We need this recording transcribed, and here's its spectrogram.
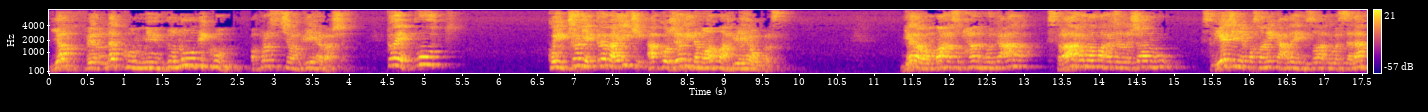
Jagfir lakum min dhunubikum. Oprostit će vam grijehe vaše. To je put kojim čovjek treba ići ako želi da mu Allah grijehe oprosti. Vjera u Allaha subhanahu wa ta'ala, strah od Allaha želešanuhu, slijedjenje poslanika alaihi salatu wa salam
